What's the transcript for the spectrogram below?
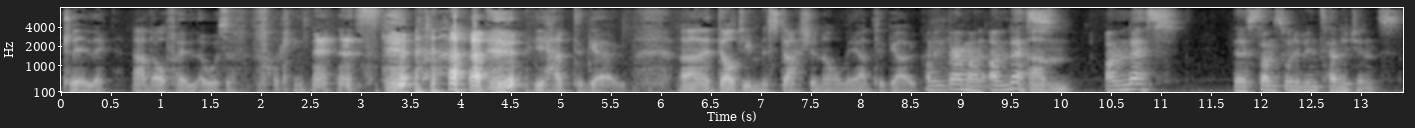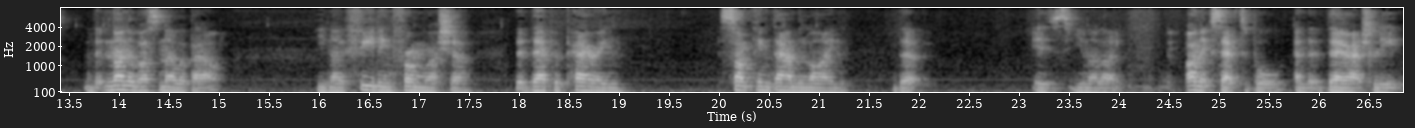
clearly Adolf Hitler was a fucking menace. he had to go. Uh, dodgy moustache and all, he had to go. I mean, bear in mind, unless Um, unless there's some sort of intelligence that none of us know about, you know, feeding from Russia, that they're preparing something down the line that is, you know, like unacceptable, and that they're actually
